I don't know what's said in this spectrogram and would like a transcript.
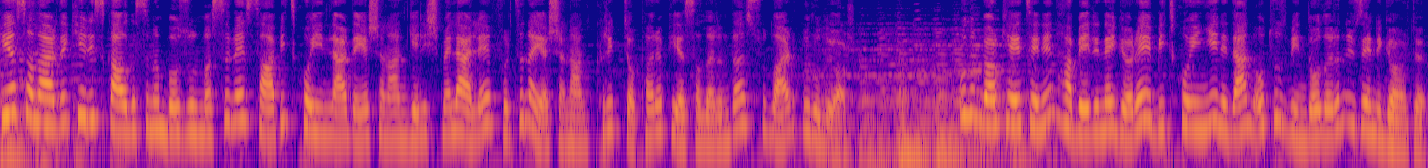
Piyasalardaki risk algısının bozulması ve sabit coinlerde yaşanan gelişmelerle fırtına yaşanan kripto para piyasalarında sular duruluyor. Bloomberg HT'nin haberine göre Bitcoin yeniden 30 bin doların üzerini gördü.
